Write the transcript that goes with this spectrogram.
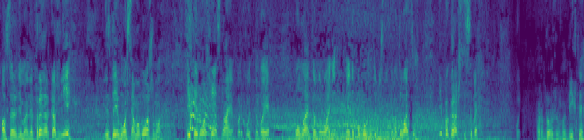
А всередині мене тренер каже, ні, не здаємося, ми можемо. І ти можеш, я знаю, приходь на моє онлайн-тренування, я допоможу тобі знайти і покращити себе. Продовжуємо бігти,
